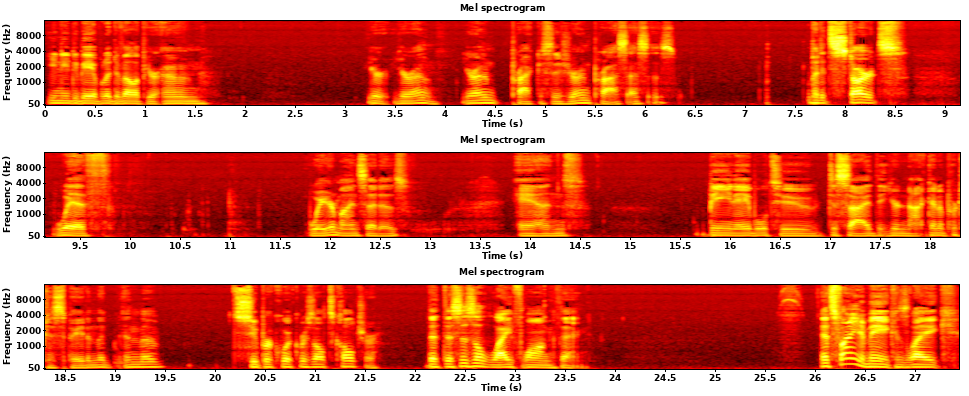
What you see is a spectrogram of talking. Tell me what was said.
You need to be able to develop your own your your own your own practices, your own processes. But it starts with where your mindset is and being able to decide that you're not going to participate in the in the super quick results culture. That this is a lifelong thing. It's funny to me because, like,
